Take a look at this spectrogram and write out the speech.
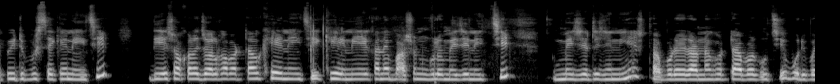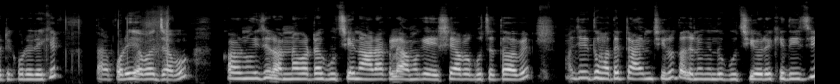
এপিট এপিট সেঁকে নিয়েছি। দিয়ে সকালে জলখাবারটাও খেয়ে নিয়েছি। খেয়ে নিয়ে এখানে বাসনগুলো মেজে নিচ্ছি। মেজে টেজে নিয়ে তারপরে রান্নাঘরটা আবার গুছিয়ে পরিপাটি করে রেখে তারপরেই আবার যাব। কারণ ওই যে রান্নাঘরটা গুছিয়ে না রাখলে আমাকে এসে আবার গুছাতে হবে। যেহেতু হাতে টাইম ছিল, তার জন্য কিন্তু গুছিয়েও রেখে দিয়েছি।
